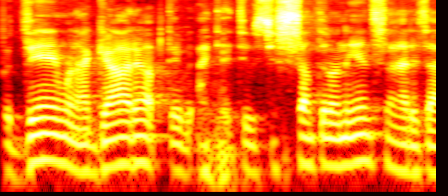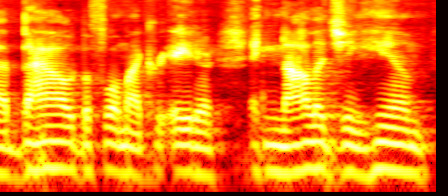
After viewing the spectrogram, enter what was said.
But then when I got up, there, I, there was just something on the inside as I bowed before my Creator, acknowledging Him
